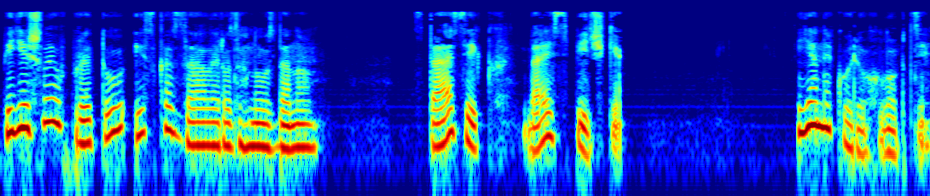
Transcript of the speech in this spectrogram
підійшли впритул і сказали розгнуздано Стасік, дай спічки. Я не курю, хлопці,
